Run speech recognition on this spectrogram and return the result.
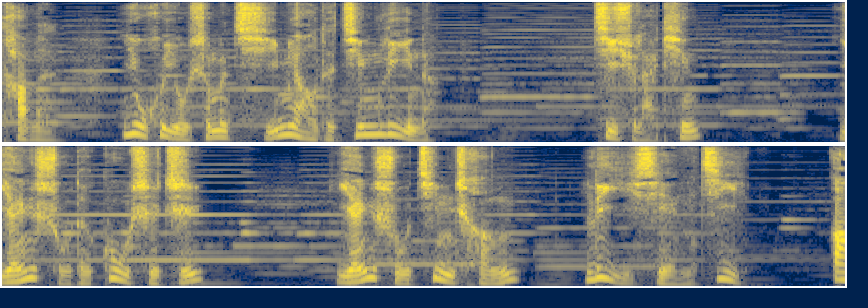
他们又会有什么奇妙的经历呢？继续来听《鼹鼠的故事之鼹鼠进城历险记二》。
